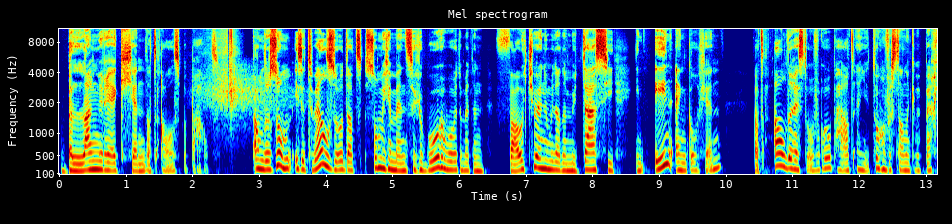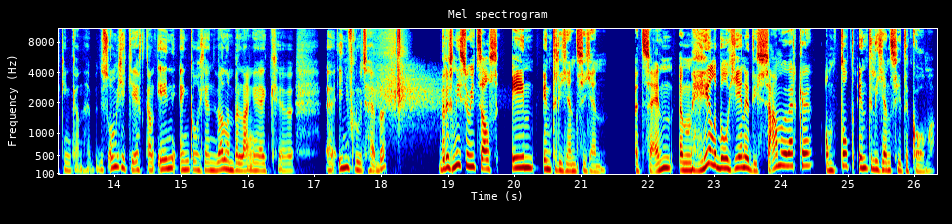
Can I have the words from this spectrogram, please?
belangrijk gen dat alles bepaalt. Andersom is het wel zo dat sommige mensen geboren worden met een foutje, wij noemen dat een mutatie in één enkel gen, dat al de rest overhoop haalt en je toch een verstandelijke beperking kan hebben. Dus omgekeerd kan één enkel gen wel een belangrijk uh, uh, invloed hebben. Er is niet zoiets als één intelligentiegen. Het zijn een heleboel genen die samenwerken om tot intelligentie te komen.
